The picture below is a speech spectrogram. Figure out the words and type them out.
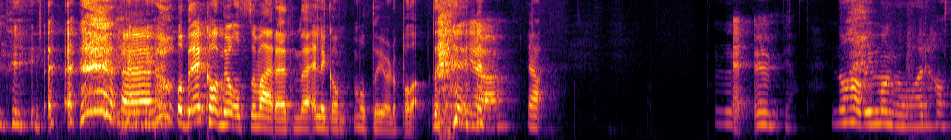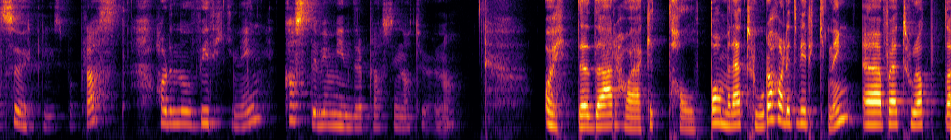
uh, og det kan jo også være en elegant måte å gjøre det på, da. Ja. ja. Eh, eh, ja. Nå har vi i mange år hatt søkelys på plast. Har det noen virkning? Kaster vi mindre plast i naturen nå? Oi, det der har jeg ikke tall på, men jeg tror det har litt virkning. Eh, For jeg tror at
